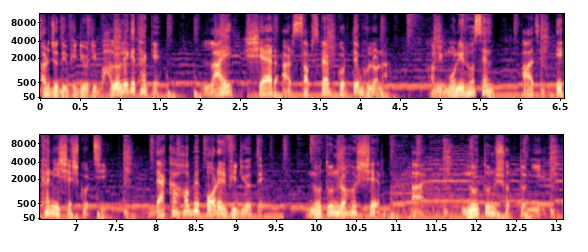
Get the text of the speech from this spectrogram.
আর যদি ভিডিওটি ভালো লেগে থাকে, লাইক, শেয়ার আর সাবস্ক্রাইব করতে ভুলো না। আমি মনির হোসেন, আজ এখানেই শেষ করছি। দেখা হবে পরের ভিডিওতে। নতুন রহস্যের আর নতুন সত্য নিয়ে।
